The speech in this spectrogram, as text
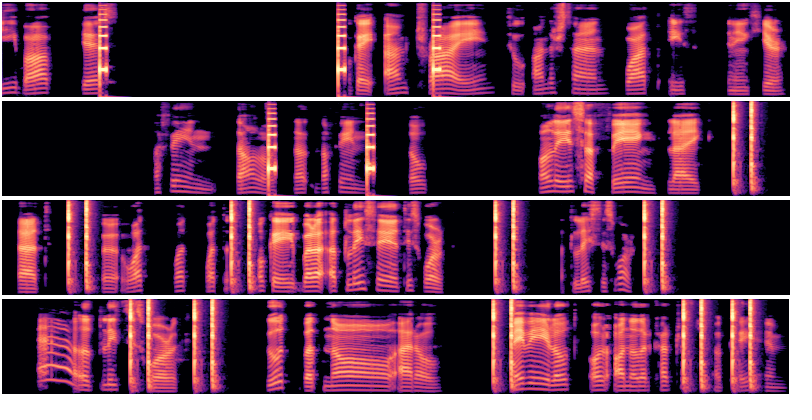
Give up, yes. Okay, I'm trying to understand what is in here. Nothing download, not, nothing load. Only it's a thing like that. Uh, what, what, what? Okay, but uh, at least uh, this work. At least this work. Eh, at least this work good, but no at all. Maybe load all another cartridge. Okay. Um,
